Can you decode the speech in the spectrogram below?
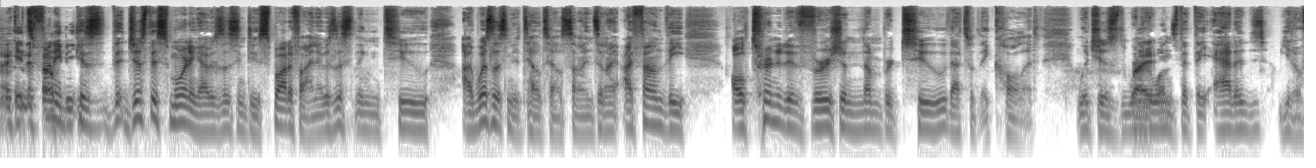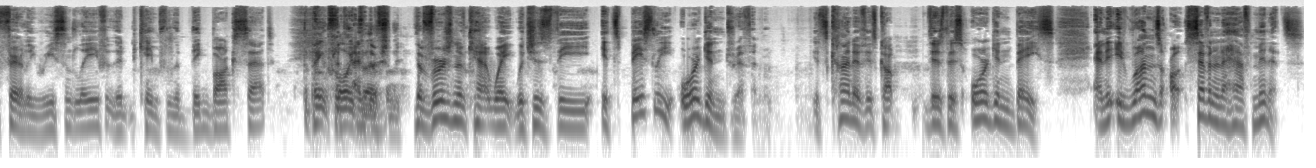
I it's know. funny because th- just this morning I was listening to Spotify and I was listening to I was listening to Telltale Signs and I, I found the alternative version number two that's what they call it which is one right. of the ones that they added you know fairly recently that came from the big box set the pink floyd and, and version the, the, version of can't wait which is the it's basically organ driven it's kind of it's got there's this organ bass and it, it runs seven and a half minutes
